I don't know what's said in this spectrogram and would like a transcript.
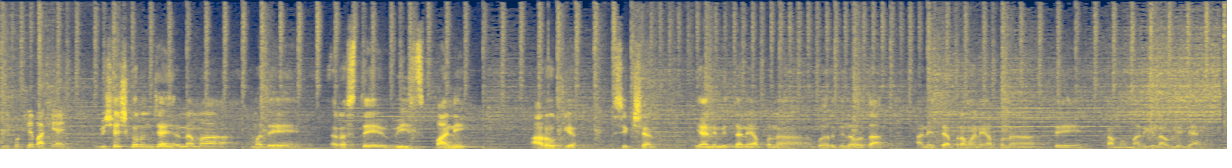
आणि कुठले बाकी आहेत? विशेष करून जाहीरनामामध्ये रस्ते वीज पाणी आरोग्य शिक्षण या निमित्ताने आपण भर दिला होता आणि त्याप्रमाणे आपण ते कामं मार्गी लावलेली आहे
